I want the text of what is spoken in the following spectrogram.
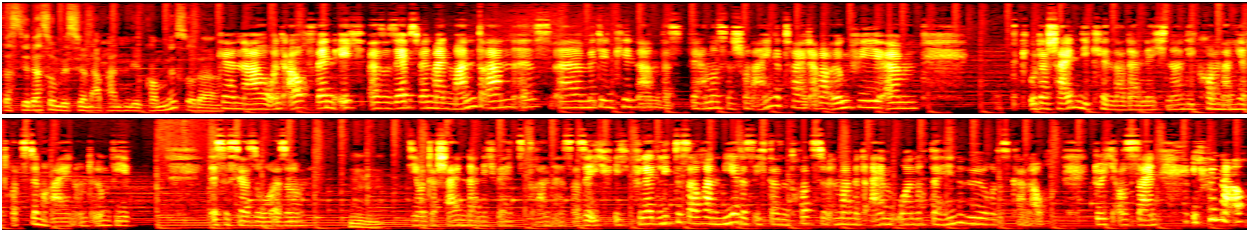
dass dir das so ein bisschen abhanden gekommen ist, oder? Genau. Und auch wenn ich, also selbst wenn mein Mann dran ist äh, mit den Kindern, das, wir haben uns das schon eingeteilt, aber irgendwie ähm, unterscheiden die Kinder dann nicht, ne? Die kommen dann hier trotzdem rein und irgendwie ist es ja so, also hm. die unterscheiden dann nicht, wer jetzt dran ist. Also ich, ich, vielleicht liegt es auch an mir, dass ich dann trotzdem immer mit einem Ohr noch dahin höre. Das kann auch durchaus sein. Ich finde auch,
